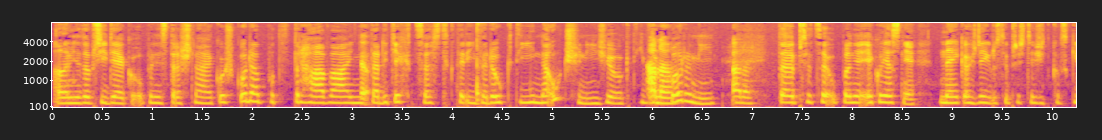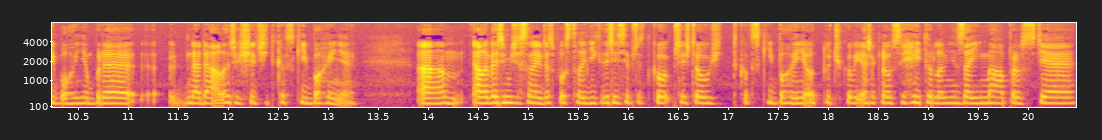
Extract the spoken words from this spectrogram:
Ale mně to přijde jako úplně strašná jako škoda podtrhávání jo. tady těch cest, které vedou k té naučný, že jo, k té odborný. Ano. To je přece úplně, jako jasně, ne každý, kdo si přečte žítkovský bohyně, bude nadále řešit žítkovský bohyně. Um, ale věřím, že se najde spousta lidí, kteří si přečtou žítkovský bohyně od Tučkový a řeknou si, hej, tohle mě zajímá, prostě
